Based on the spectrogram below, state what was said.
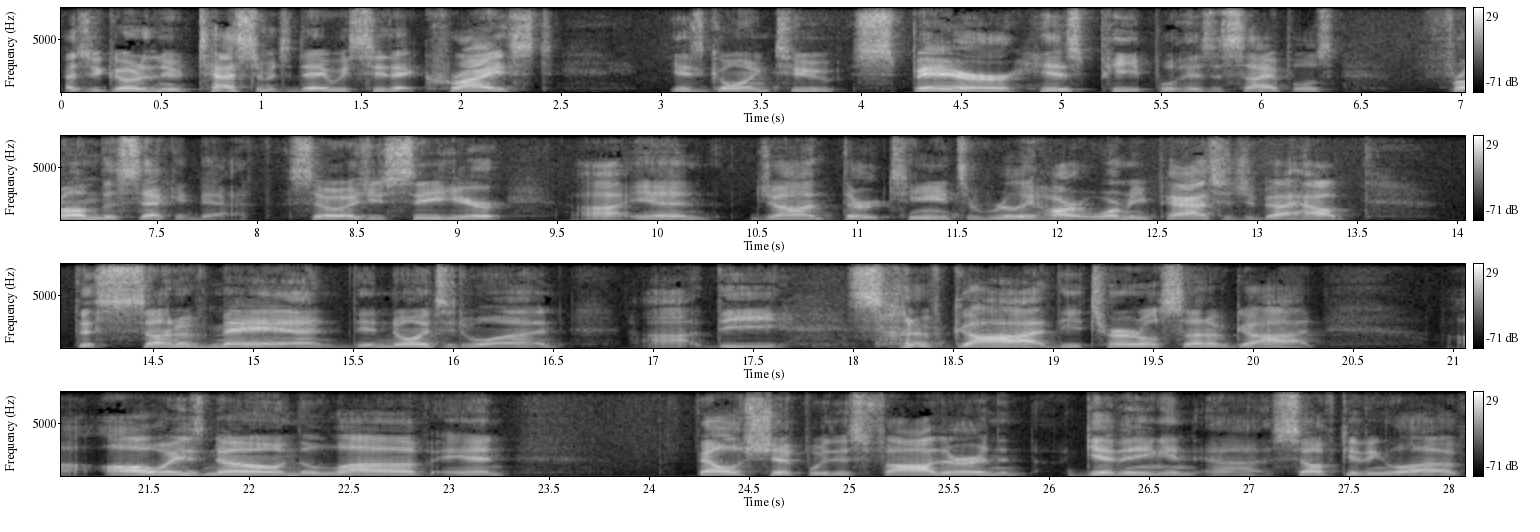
as we go to the New Testament today, we see that Christ is going to spare his people, his disciples, from the second death. So, as you see here uh, in John 13, it's a really heartwarming passage about how the Son of Man, the Anointed One, uh, the Son of God, the eternal Son of God, uh, always known the love and fellowship with his Father and giving and uh, self giving love,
